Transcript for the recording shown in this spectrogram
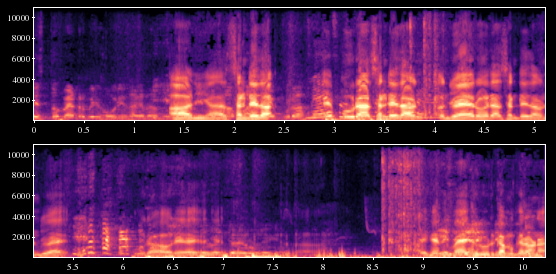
ਇਸ ਤੋਂ ਬੈਟਰ ਕੁਝ ਹੋ ਨਹੀਂ ਸਕਦਾ। ਆ ਨਹੀਂ ਆ ਸੰਡੇ ਦਾ ਇਹ ਪੂਰਾ ਸੰਡੇ ਦਾ ਇੰਜੋਏ ਹੋ ਰਿਹਾ ਸੰਡੇ ਦਾ ਇੰਜੋਏ ਪੂਰਾ ਹੋ ਰਿਹਾ ਹੈ। ਅੱਜ। ਇੰਜੋਏ ਹੋ ਰਿਹਾ। ਇਹ ਕਹਿੰਦੀ ਮੈਂ ਜ਼ਰੂਰ ਕੰਮ ਕਰਾਉਣਾ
